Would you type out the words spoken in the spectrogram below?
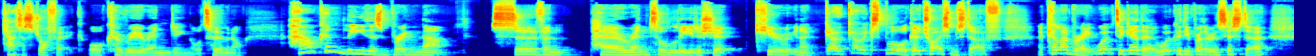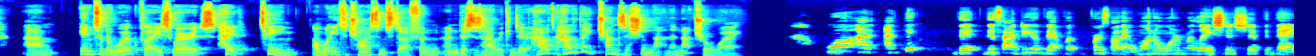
catastrophic or career ending or terminal. How can leaders bring that servant parental leadership cure you know go go explore go try some stuff uh, collaborate work together work with your brother and sister um, into the workplace where it's hey team i want you to try some stuff and, and this is how we can do it. How, how do they transition that in a natural way? Well i, I think that this idea of that first of all that one-on-one relationship and that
